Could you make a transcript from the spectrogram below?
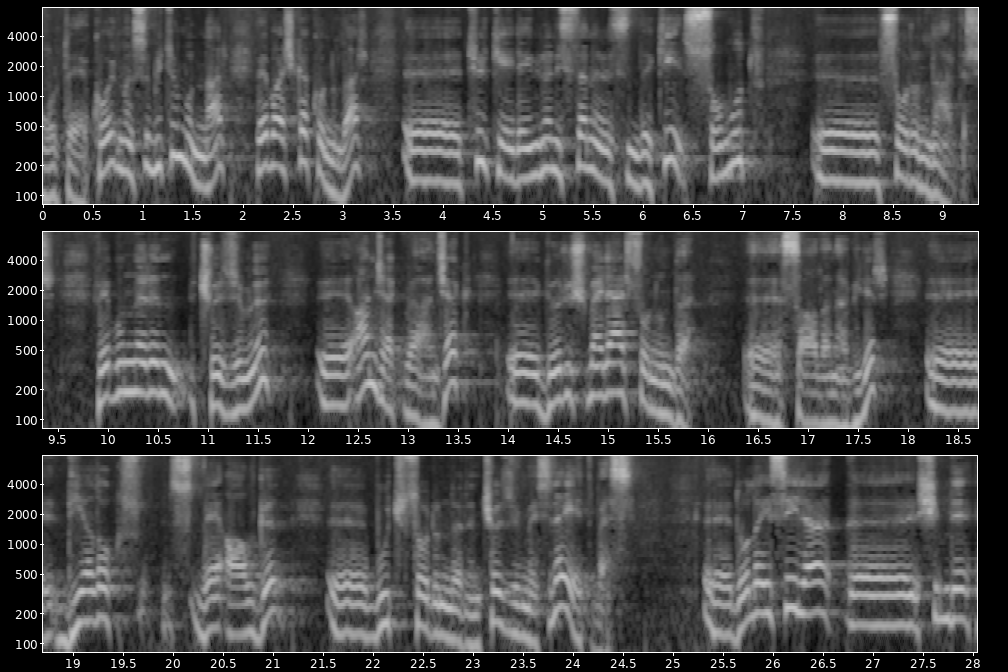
ortaya koyması bütün bunlar ve başka konular e, Türkiye ile Yunanistan arasındaki somut e, sorunlardır. Ve bunların çözümü e, ancak ve ancak e, görüşmeler sonunda e, sağlanabilir. E, diyalog ve algı e, bu sorunların çözülmesine yetmez. E, Dolayısıyla e, şimdi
